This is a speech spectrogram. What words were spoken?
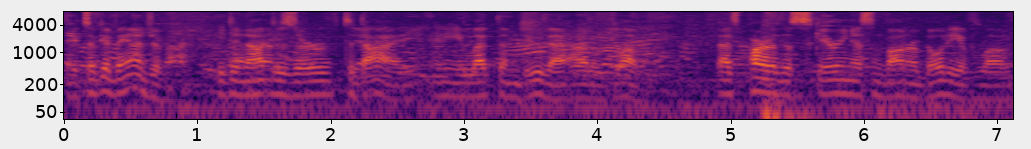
they took advantage of him. He did not deserve to die, and he let them do that out of love. That's part of the scariness and vulnerability of love.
